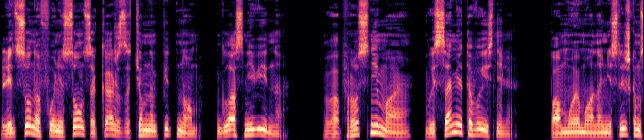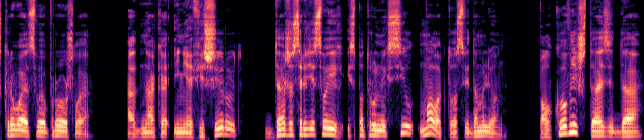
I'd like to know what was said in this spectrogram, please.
Лицо на фоне солнца кажется темным пятном, глаз не видно. Вопрос снимаю. Вы сами это выяснили? По-моему, она не слишком скрывает свое прошлое. Однако и не афиширует. Даже среди своих из патрульных сил мало кто осведомлен. Полковник Штази, да,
